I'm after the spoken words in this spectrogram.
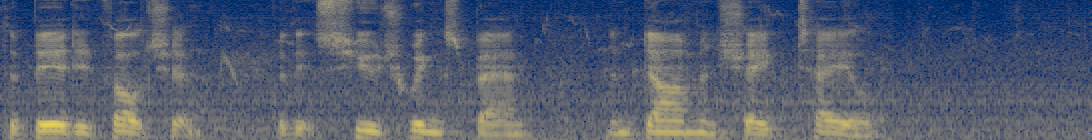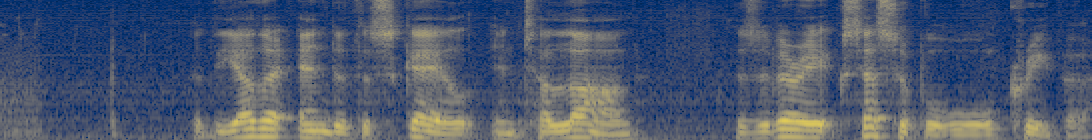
the bearded vulture, with its huge wingspan and diamond-shaped tail. At the other end of the scale, in Talan, there's a very accessible wall creeper,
